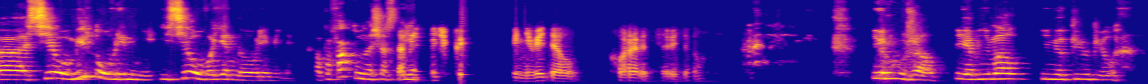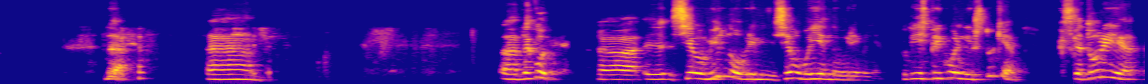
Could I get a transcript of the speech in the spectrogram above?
SEO мирного времени и SEO военного времени. А по факту у нас сейчас... Табличку не видел, Хоровица видел. И руку жал, и обнимал, и мед пил. Да. А, а, так вот, SEO мирного времени, SEO военного времени. Тут есть прикольные штуки, с которые,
